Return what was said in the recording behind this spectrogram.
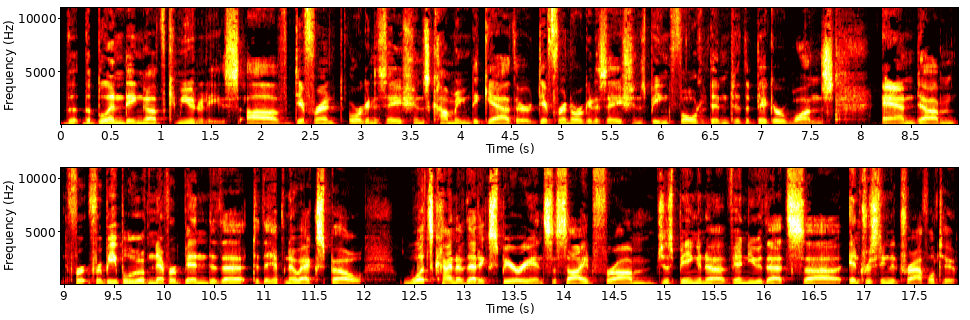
the, the blending of communities, of different organizations coming together, different organizations being folded into the bigger ones. And um, for for people who have never been to the to the Hypno Expo, what's kind of that experience aside from just being in a venue that's uh, interesting to travel to?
